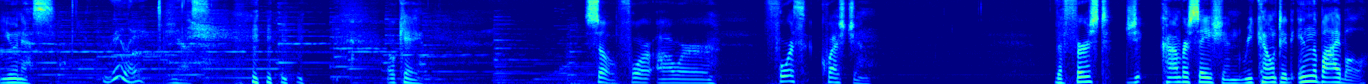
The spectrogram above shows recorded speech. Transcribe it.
Eunice. Really? Yes. okay. So, for our fourth question, the first G- conversation recounted in the Bible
